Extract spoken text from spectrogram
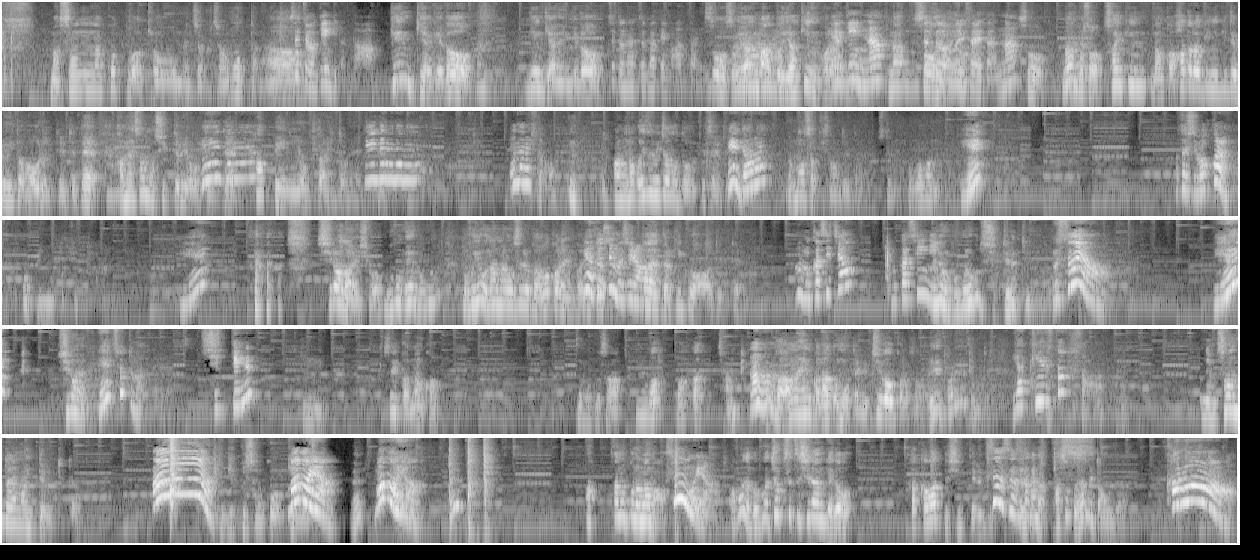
まあそんなことは今日めちゃくちゃ思ったな。社長は元気だった？元気やけど、元気やねんけどちょっと夏バテもあったり？そうそうや、まあ、あと夜勤ほら夜勤な？なちょそうなんよ。っと無理されたんな。そう。なんかさ、最近なんか働きに来てる人がおるって言ってて「亀さんも知ってるよ」って言って、ハッピーに寄った人で、女の人？あのなんか泉ちゃんの同級生え誰？山崎さんって言ったよ知ってる僕わかんない。え？私分からへん。ハッピーに寄ったってえ言って 知らないでしょ？僕え僕僕よう名前忘れるから分からへんから。いや私も知らん。帰ったら聞くわって言って。もう昔ちゃう？昔に。えでも僕のこと知ってるっていう。の嘘やん。え？知らんやろえちょっと待って。知ってる？うん。それかなんかで僕さうん。わ若ちゃんうん。とか、あの辺かなと思ったんやけど違うからさ。え誰？と思って。夜勤スタッフさん？で三田山行ってるって言ったよ。ああびっくりしたよ。こうママやん。え？ママやん。ああの子のママ？あそうやん。ほんなら僕は直接知らんけど関わって知ってるってそうそうそう。あそこやめたん思ったらあ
